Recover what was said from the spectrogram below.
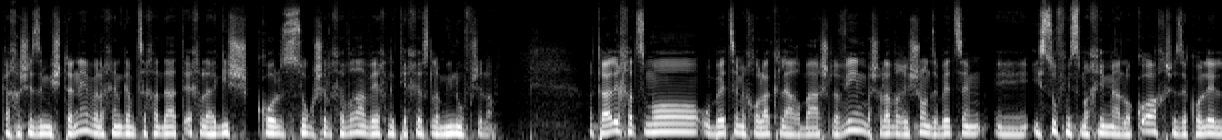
ככה שזה משתנה, ולכן גם צריך לדעת איך להגיש כל סוג של חברה ואיך להתייחס למינוף שלה. התהליך עצמו הוא בעצם מחולק לארבעה שלבים. בשלב הראשון זה בעצם אה, איסוף מסמכים מהלקוח, שזה כולל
